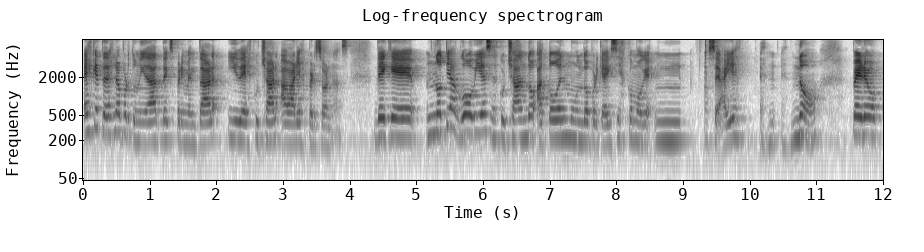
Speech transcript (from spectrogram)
es que te des la oportunidad de experimentar y de escuchar a varias personas. De que no te agobies escuchando a todo el mundo, porque ahí sí es como que, mm, o sea, ahí es, no, pero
